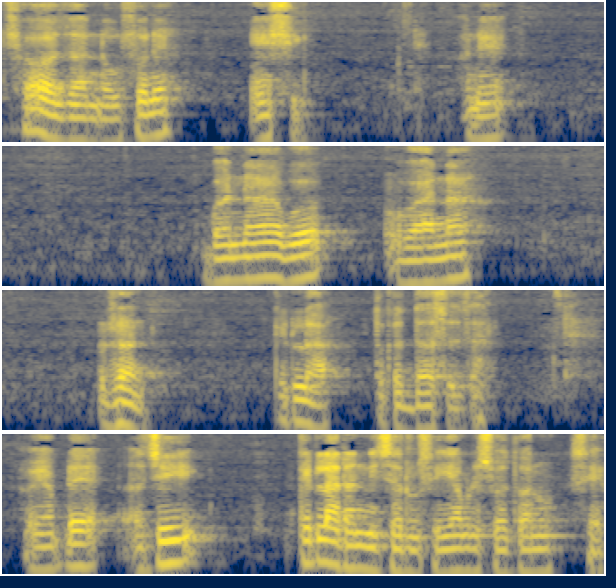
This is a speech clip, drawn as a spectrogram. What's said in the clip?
છ હજાર નવસો ને એંશી. અને બનાવવાના રન કેટલા? તો કે દસ હજાર. હવે આપણે હજી કેટલા રનની જરૂર છે એ આપણે શોધવાનું છે.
